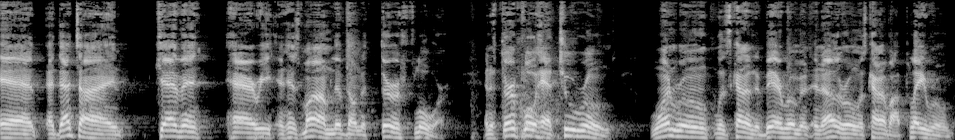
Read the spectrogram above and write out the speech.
And at that time, Kevin, Harry, and his mom lived on the third floor. And the third floor had two rooms. One room was kind of the bedroom, and the other room was kind of our playroom.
